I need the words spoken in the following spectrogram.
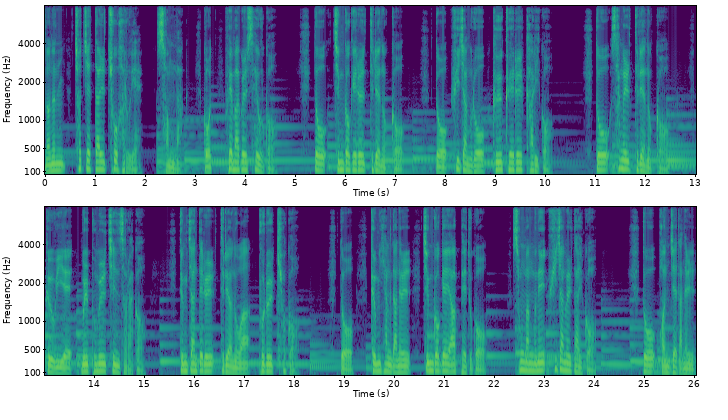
너는 첫째 달 초하루에 성막 곧 회막을 세우고 또 증거궤를 들여놓고 또 휘장으로 그 궤를 가리고 또 상을 들여놓고 그 위에 물품을 진설하고 등잔대를 들여놓아 불을 켜고 또 금향단을 증거궤 앞에 두고 성막문에 휘장을 달고 또 번제단을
